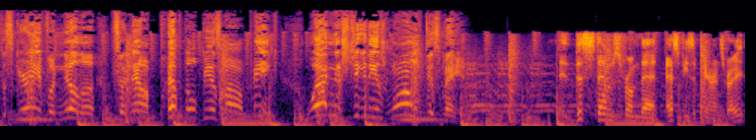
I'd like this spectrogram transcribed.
to scary vanilla to now Pepto Bismol pink. What in the shit is wrong with this man? This stems from that ESPYS appearance, right?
